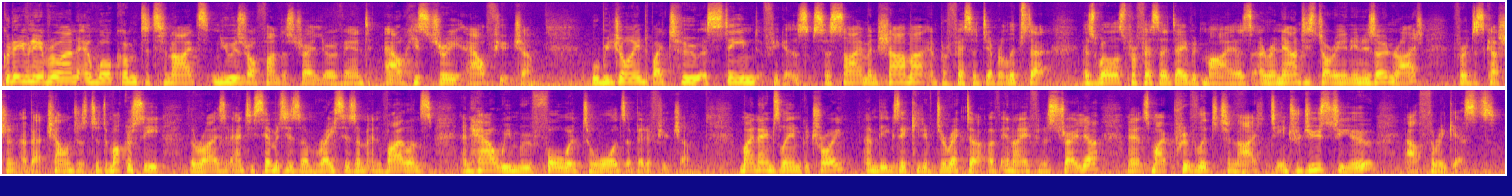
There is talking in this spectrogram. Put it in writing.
Good evening, everyone, and welcome to tonight's New Israel Fund Australia event, Our History, Our Future. We'll be joined by two esteemed figures, Sir Simon Schama and Professor Deborah Lipstadt, as well as Professor David Myers, a renowned historian in his own right, for a discussion about challenges to democracy, the rise of anti Semitism, racism, and violence, and how we move forward towards a better future. My name's Liam Getreu. I'm the Executive Director of NIF in Australia, and it's my privilege tonight to introduce to you our three guests.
